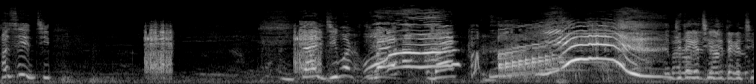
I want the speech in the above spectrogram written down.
আসি জিত তার জীবন ও ব্যাক। জিতে গেছি জিতে গেছি।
